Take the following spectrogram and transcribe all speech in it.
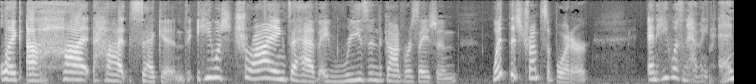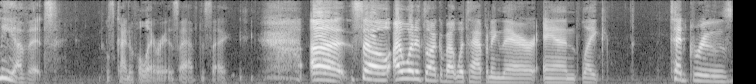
Like a hot, hot second. He was trying to have a reasoned conversation with this Trump supporter, and he wasn't having any of it. It was kind of hilarious, I have to say. Uh, so I want to talk about what's happening there, and like Ted Cruz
